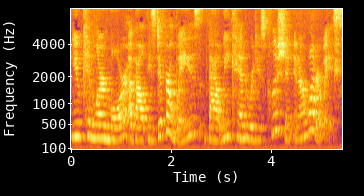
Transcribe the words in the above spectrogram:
you can learn more about these different ways that we can reduce pollution in our waterways.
